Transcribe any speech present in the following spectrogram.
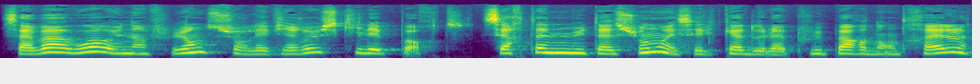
ça va avoir une influence sur les virus qui les portent. Certaines mutations, et c'est le cas de la plupart d'entre elles,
